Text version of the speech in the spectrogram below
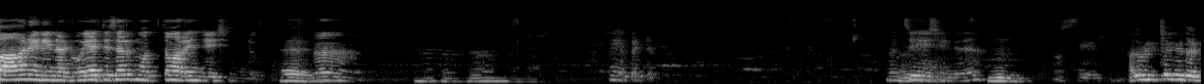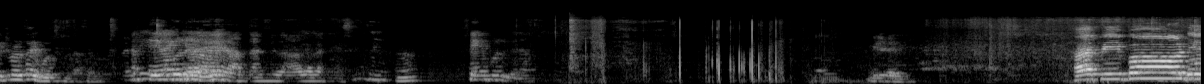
బాగానే నేను అటు పోయి వచ్చేసరికి మొత్తం అరేంజ్ చేసిండు. పెట్టు. మంచిగా చేసిండు. అది ఇట్లా పెడితే అయిపోతుంది అసలు. టేబుల్ కదా. Happy birthday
